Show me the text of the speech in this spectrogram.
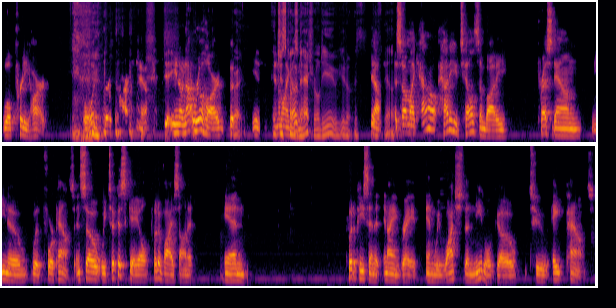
Well, pretty hard. Well, hard? You know, you know, not real hard, but Right. It, and just like, comes okay. natural to you. You don't. Yeah. Yeah. So I'm like, how how do you tell somebody press down, you know, with four pounds? And so we took a scale, put a vise on it, and put a piece in it, and I engraved. And we watched the needle go to eight pounds.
